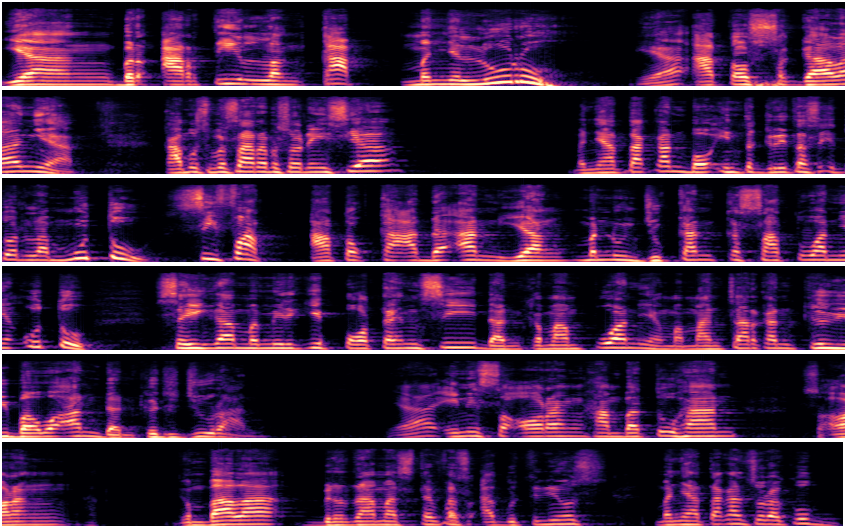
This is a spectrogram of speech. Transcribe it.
yang berarti lengkap, menyeluruh ya atau segalanya. Kamus Besar Bahasa Indonesia menyatakan bahwa integritas itu adalah mutu, sifat atau keadaan yang menunjukkan kesatuan yang utuh sehingga memiliki potensi dan kemampuan yang memancarkan kewibawaan dan kejujuran. Ya, ini seorang hamba Tuhan, seorang gembala bernama Stefanus Agustinus menyatakan suraku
